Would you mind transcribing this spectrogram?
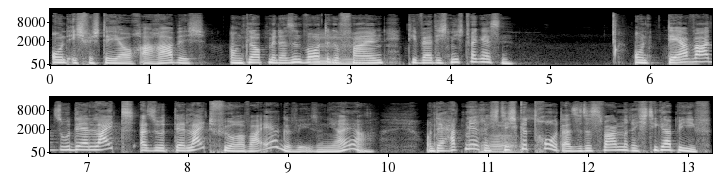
Und ich verstehe ja auch Arabisch. Und glaub mir, da sind Worte gefallen, die werde ich nicht vergessen. Und der war so der Leit, also der Leitführer war er gewesen, ja, ja. Und der hat mir richtig gedroht. Also das war ein richtiger Beef.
